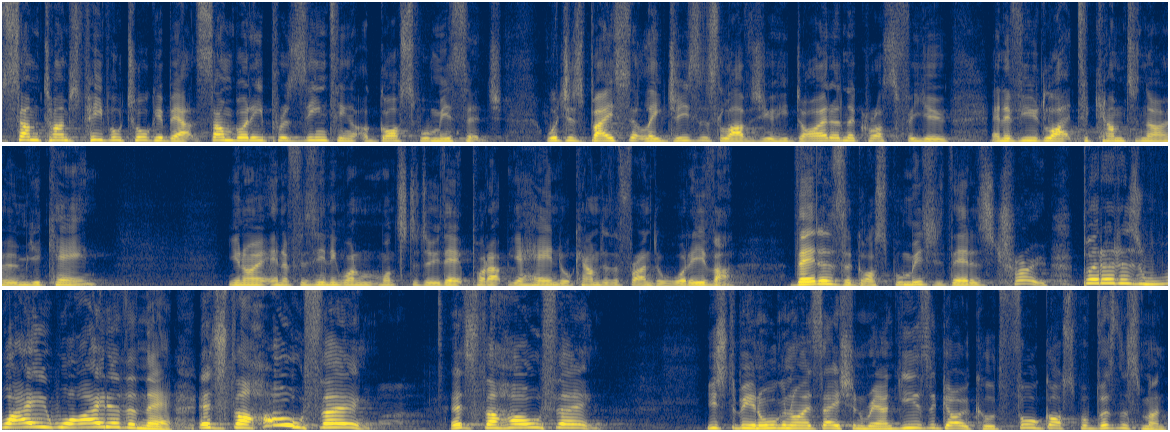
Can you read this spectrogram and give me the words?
sometimes people talk about somebody presenting a gospel message, which is basically Jesus loves you, He died on the cross for you, and if you'd like to come to know Him, you can. You know, and if there's anyone wants to do that, put up your hand or come to the front or whatever. That is a gospel message. That is true. But it is way wider than that. It's the whole thing. It's the whole thing. Used to be an organization around years ago called Full Gospel Businessmen,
